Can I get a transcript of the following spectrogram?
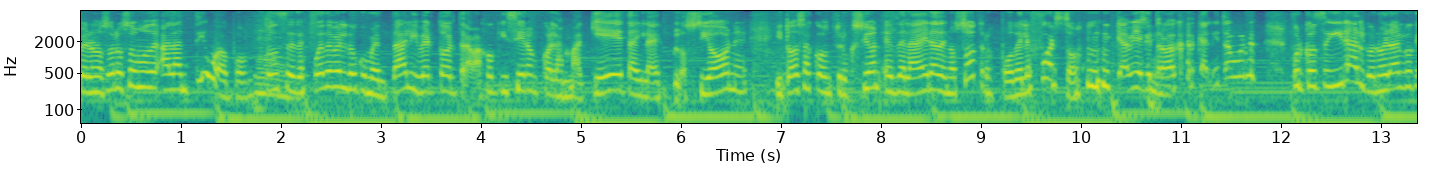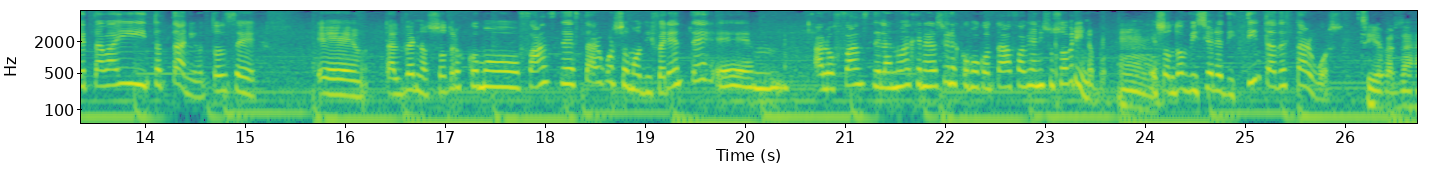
Pero nosotros somos de- a la antigua, po. entonces después de ver el documental y ver todo el trabajo que hicieron con las maquetas y las explosiones y toda esa construcción es de la era de nosotros, po, del esfuerzo, que había que trabajar calita por, por conseguir algo, no era algo que estaba ahí instantáneo. Entonces, eh, tal vez nosotros como fans de Star Wars somos diferentes eh, a los fans de las nuevas generaciones, como contaba Fabián y su sobrino. Mm, Eh, son dos visiones distintas de Star Wars. sí, es verdad.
